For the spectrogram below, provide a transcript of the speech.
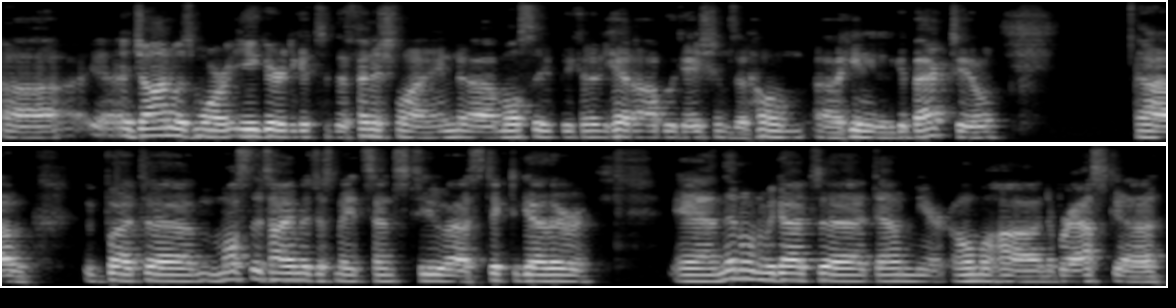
uh, John was more eager to get to the finish line, uh, mostly because he had obligations at home uh, he needed to get back to. Um, but uh, most of the time, it just made sense to uh, stick together. And then when we got uh, down near Omaha, Nebraska,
